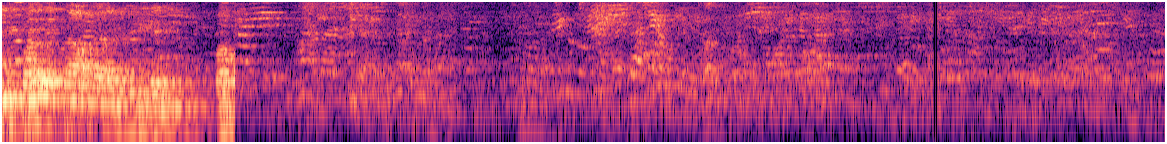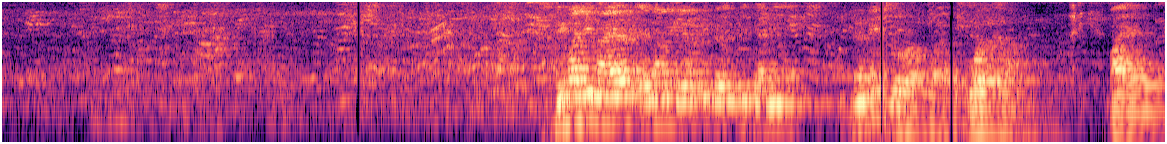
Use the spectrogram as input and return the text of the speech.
मी परत एकदा आपल्याला विनंती केली शिवाजी नायर यांना मी विनंती करेन की त्यांनी गणेश वंदना बाहेर.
